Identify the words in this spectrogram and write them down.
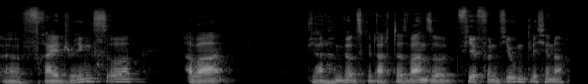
äh, freie Drinks so, aber ja, da haben wir uns gedacht, das waren so vier, fünf Jugendliche noch.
